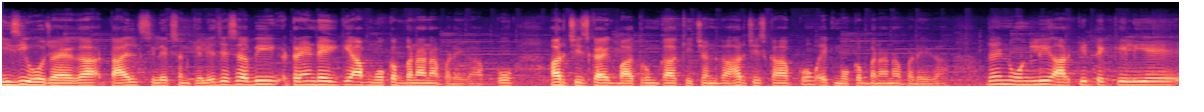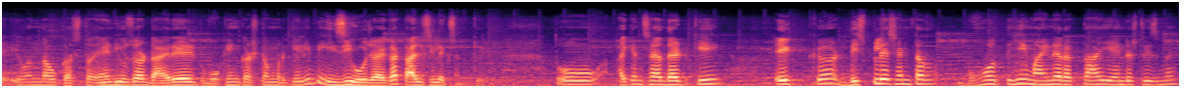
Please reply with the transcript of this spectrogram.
ईजी हो जाएगा टाइल सिलेक्शन के लिए। जैसे अभी ट्रेंड है कि आप मोकअप बनाना पड़ेगा आपको। हर चीज़ का एक बाथरूम का किचन का, हर चीज़ का आपको एक मोकअप बनाना पड़ेगा। देन ओनली आर्किटेक्ट के लिए even the customer and user direct walking customer के लिए भी ईजी हो जाएगा टाइल सिलेक्शन के लिए। तो आई कैन से दैट कि एक डिस्प्ले सेंटर बहुत ही मायने रखता है ये इंडस्ट्रीज़ में।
